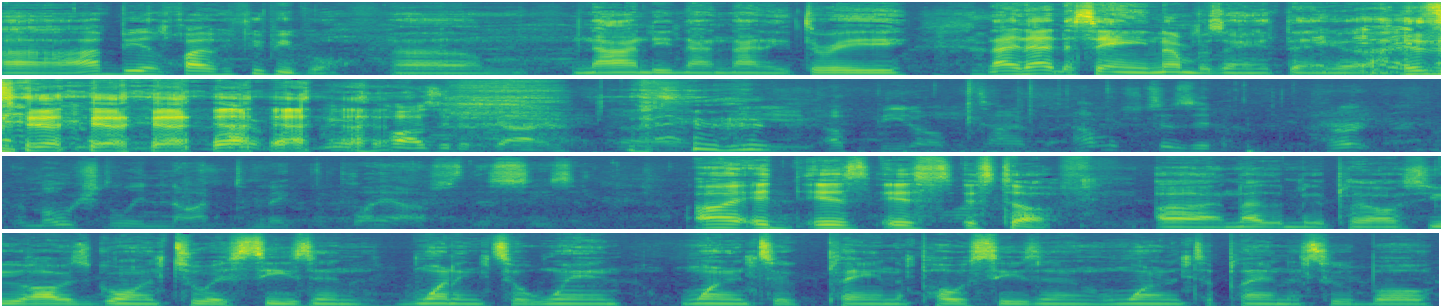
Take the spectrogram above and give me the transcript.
Uh, I've beat quite a few people. Um, 90, 93. Not, not the same numbers or anything. uh, You're a positive guy, uh, you're upbeat all the time. But how much does it hurt emotionally not to make the playoffs this season? Uh, it is it's, it's tough. Uh, not to make the playoffs. You always go into a season wanting to win, wanting to play in the postseason, wanting to play in the Super Bowl.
